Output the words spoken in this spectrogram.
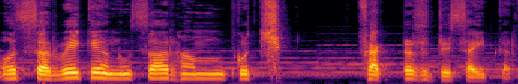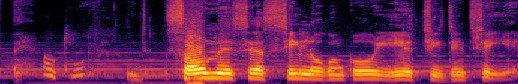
और सर्वे के अनुसार हम कुछ फैक्टर्स डिसाइड करते हैं। ओके सौ में से अस्सी लोगों को ये चीज़ें चाहिए।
